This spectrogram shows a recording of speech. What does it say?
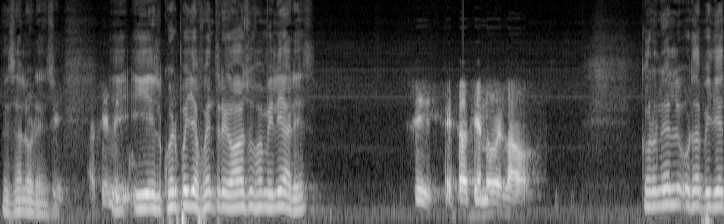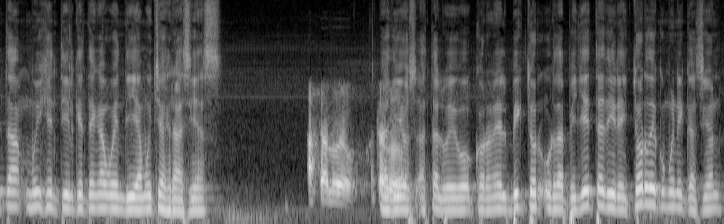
De San Lorenzo. ¿Y, ¿Y, el cuerpo ya fue entregado a sus familiares? Sí, está siendo velado. Coronel Urdapilleta, muy gentil, que tenga buen día. Muchas gracias. Hasta luego. Adiós, hasta luego. Coronel Víctor Urdapilleta, director de comunicación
